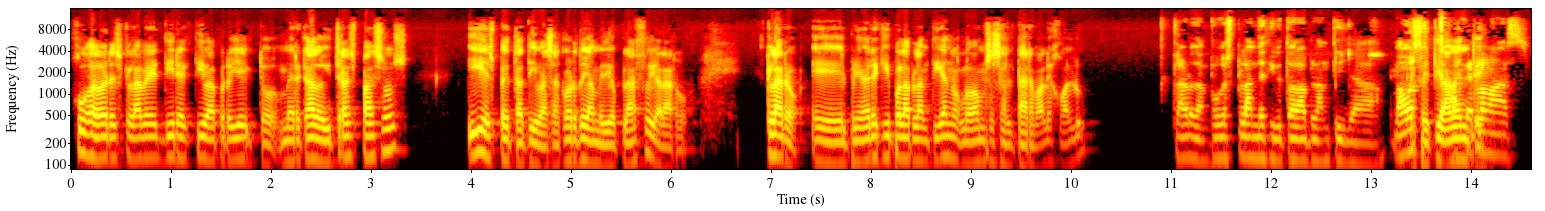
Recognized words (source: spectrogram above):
jugadores clave, directiva, proyecto, mercado y traspasos, y expectativas a corto y a medio plazo y a largo. Claro, eh, el primer equipo de la plantilla nos lo vamos a saltar, ¿vale, Juanlu? Claro, tampoco es plan decir toda la plantilla. Vamos Efectivamente. a hacerlo más.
